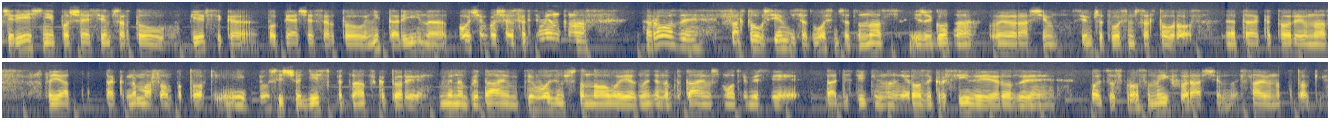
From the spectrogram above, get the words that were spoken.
Черешни по 6-7 сортов, персика по 5-6 сортов, нектарина. Очень большой ассортимент у нас. Розы, сортов 70-80 у нас ежегодно мы выращиваем 70-80 сортов роз. Это которые у нас стоят так на массовом потоке. И плюс еще 10-15, которые мы наблюдаем, привозим что новое, знаете, наблюдаем, смотрим, если да, действительно, розы красивые, розы пользуются спросом, мы их выращиваем, ставим на потоки.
